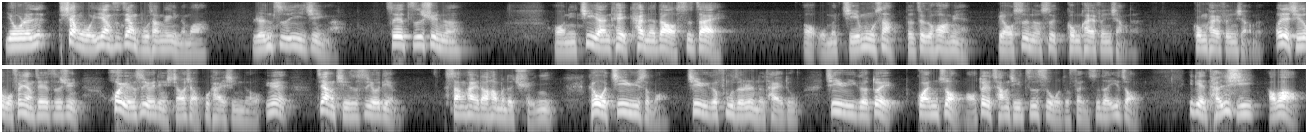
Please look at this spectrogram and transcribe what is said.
有人像我一样是这样补偿给你的吗？仁至义尽啊！这些资讯呢，哦，你既然可以看得到是在哦我们节目上的这个画面，表示呢是公开分享的，公开分享的。而且其实我分享这些资讯，会员是有点小小不开心的哦，因为这样其实是有点伤害到他们的权益。可我基于什么？基于一个负责任的态度，基于一个对观众哦，对长期支持我的粉丝的一种一点疼惜，好不好？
